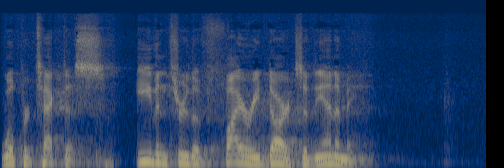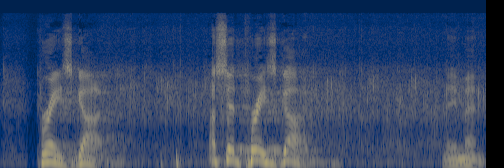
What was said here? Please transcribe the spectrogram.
will protect us even through the fiery darts of the enemy. Praise God. I said, Praise God. Amen.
